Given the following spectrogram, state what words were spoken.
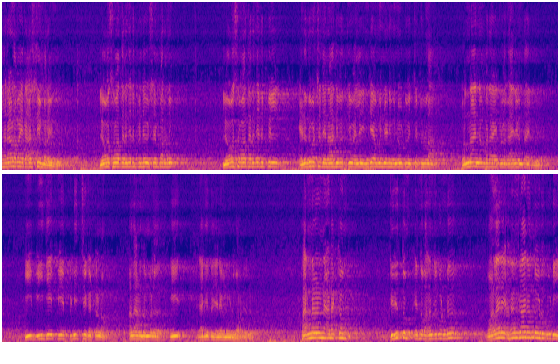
ധാരാളമായി രാഷ്ട്രീയം പറയുന്നു. ലോകസഭാ തെരഞ്ഞെടുപ്പിന്റെ വിഷയം പറഞ്ഞു. ലോകസഭാ തെരഞ്ഞെടുപ്പിൽ ഇടതുപക്ഷ ജനാധിപത്യം അല്ലെങ്കിൽ ഇന്ത്യ മുന്നണി മുന്നോട്ട് വെച്ചിട്ടുള്ള ഒന്നാം നമ്പറായിട്ടുള്ള കാര്യം എന്തായിരുന്നു? ഈ ബി ജെ പിയെ പിടിച്ചു കെട്ടണം. അതാണ് നമ്മൾ ഈ രാജ്യത്തെ ജനങ്ങളോട് പറഞ്ഞത്. ഭരണഘടന അടക്കം തിരുത്തും എന്ന് പറഞ്ഞുകൊണ്ട് വളരെ അഹങ്കാരത്തോടു കൂടി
